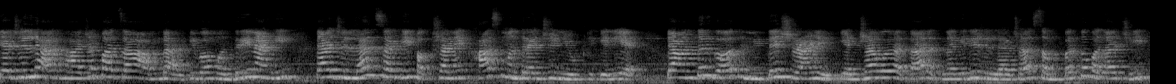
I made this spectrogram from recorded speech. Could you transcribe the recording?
या जिल्ह्यात भाजपाचा आमदार किंवा मंत्री नाही त्या जिल्ह्यांसाठी पक्षाने खास मंत्र्यांची नियुक्ती केली आहे. त्या अंतर्गत नितेश राणे यांच्यावर आता रत्नागिरी जिल्ह्याच्या संपर्क पदाची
